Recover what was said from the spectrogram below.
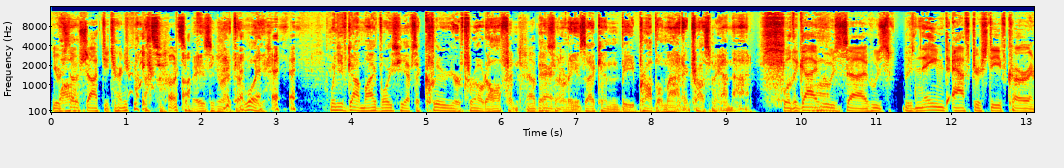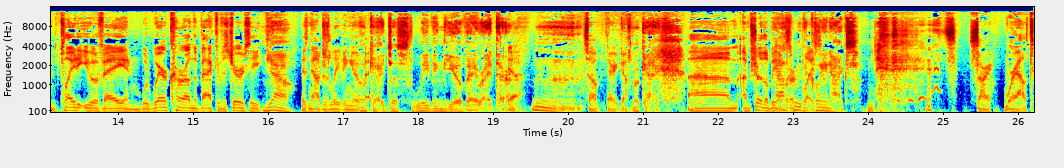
you were Wow. so shocked you turned your microphone That's off. amazing right there. Well, you- when you've got my voice, you have to clear your throat often. Apparently. Apparently. That can be problematic. Trust me on that. Well, the guy Um, who's uh, who's who's named after Steve Kerr and played at U of A and would wear Kerr on the back of his jersey, Yeah. is now just leaving U of A. Okay, just leaving the U of A right there. Yeah. So there you go. Okay. Um, I'm sure they'll be Pass able to the replace. him. Kleenex. Sorry, we're out.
